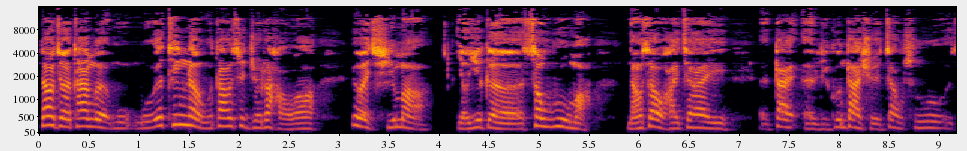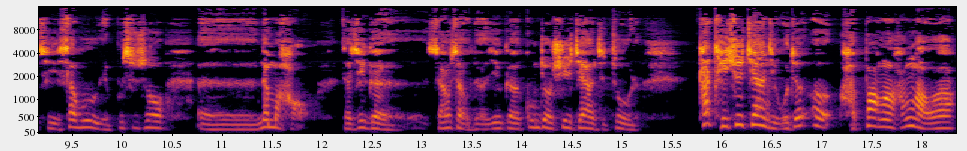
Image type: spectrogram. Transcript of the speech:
然后他们我我一听了，我当时觉得好啊，因为起码有一个收入嘛，然后还在。呃，大呃，理工大学教书，其收入也不是说呃那么好的这个小小的一个工作室这样子做了。他提出这样子，我觉得哦，很棒啊，很好啊。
